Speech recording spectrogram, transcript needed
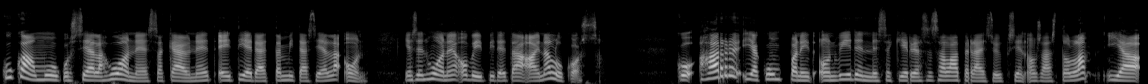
kukaan muu kuin siellä huoneessa käyneet ei tiedä, että mitä siellä on, ja sen huoneen ovi pidetään aina lukossa. Kun Harry ja kumppanit on viidennessä kirjassa salaperäisyyksien osastolla ja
